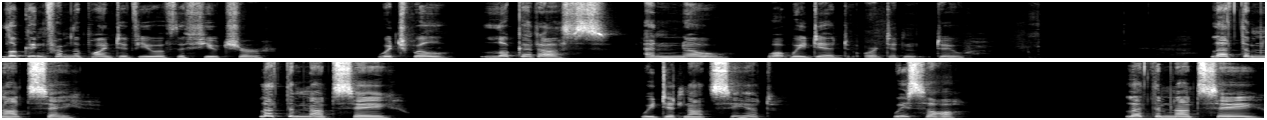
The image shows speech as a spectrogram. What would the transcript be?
looking from the point of view of the future, which will look at us and know what we did or didn't do. Let them not say. Let them not say, we did not see it. We saw. Let them not say,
